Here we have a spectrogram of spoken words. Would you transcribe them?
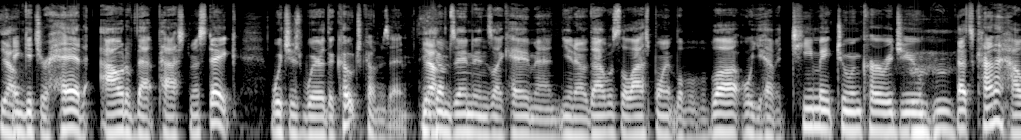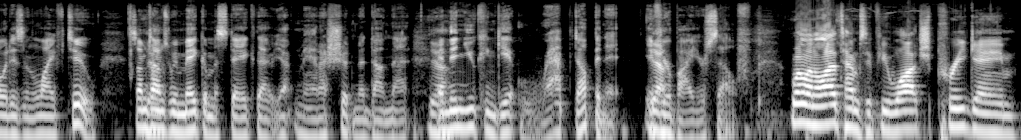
Yeah. and get your head out of that past mistake, which is where the coach comes in. He Yeah. comes in and is like, "Hey, man, you know that was the last point." Blah blah blah blah. Or you have a teammate to encourage you. Mm-hmm. That's kind of how it is in life too. Sometimes we make a mistake that, yeah, man, I shouldn't have done that, Yeah. and then you can get wrapped up in it if Yeah. you're by yourself. Well, and a lot of times if you watch pregame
